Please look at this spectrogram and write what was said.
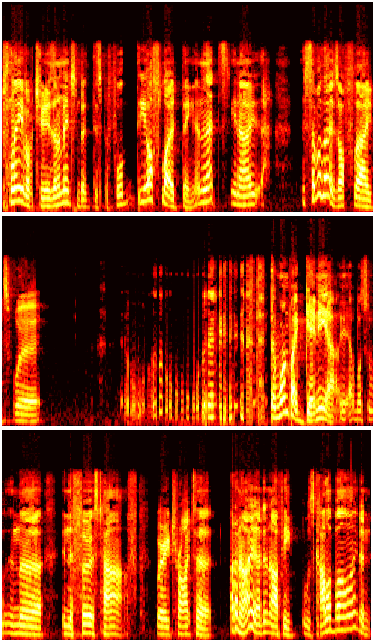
Plenty of opportunities, and I mentioned this before, the offload thing, and that's you know, some of those offloads were the one by Genia was in the in the first half where he tried to I don't know. I don't know if he was colourblind and,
